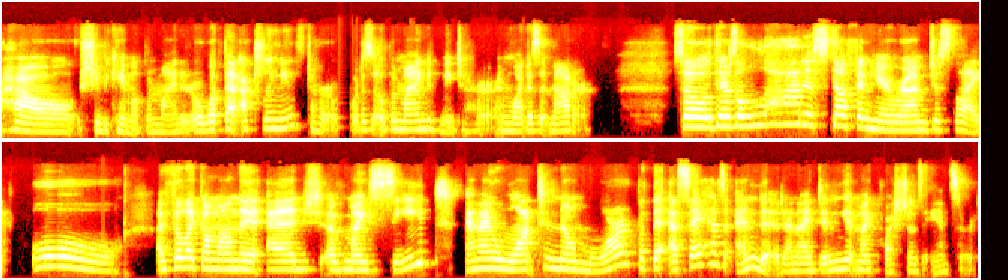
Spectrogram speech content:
how she became open minded or what that actually means to her. What does open minded mean to her and why does it matter? So there's a lot of stuff in here where I'm just like, oh, I feel like I'm on the edge of my seat and I want to know more, but the essay has ended and I didn't get my questions answered.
